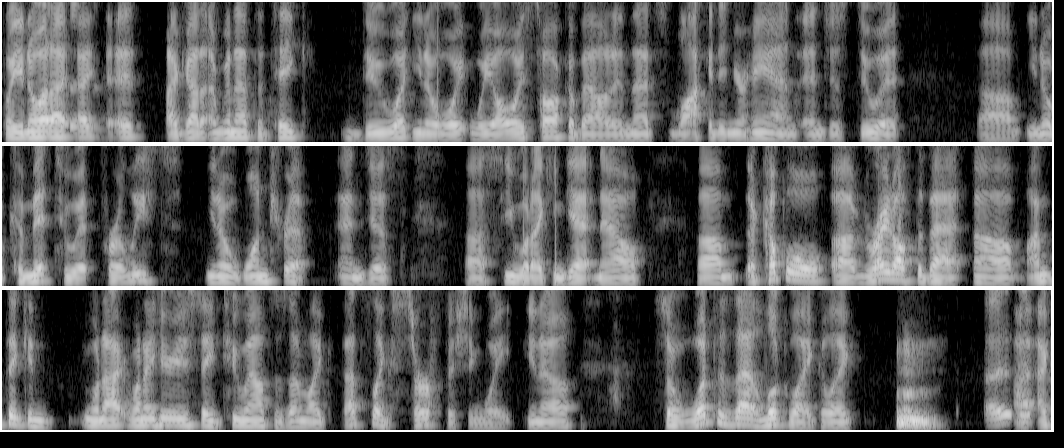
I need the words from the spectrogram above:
but you know what? I I, I got I'm gonna have to take do what you know we, we always talk about, and that's lock it in your hand and just do it. Um, you know, commit to it for at least you know one trip and just uh, see what I can get. Now, um, a couple uh, right off the bat, uh, I'm thinking when I when I hear you say two ounces, I'm like that's like surf fishing weight, you know. So what does that look like? Like It's, I, I, a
